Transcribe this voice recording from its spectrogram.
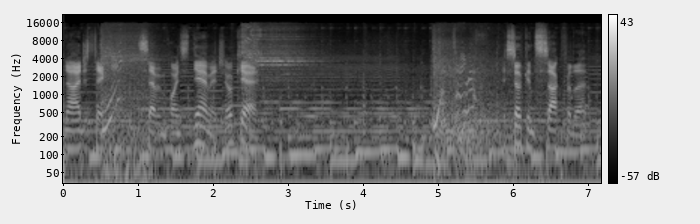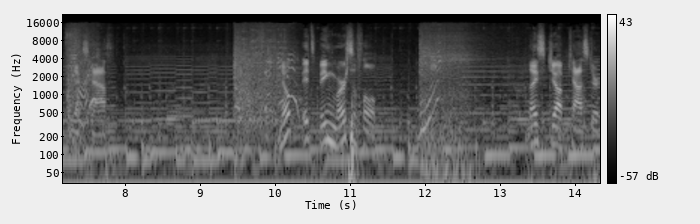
No, I just take seven points of damage. Okay. I still can suck for the next half. Nope, it's being merciful. Nice job, caster.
